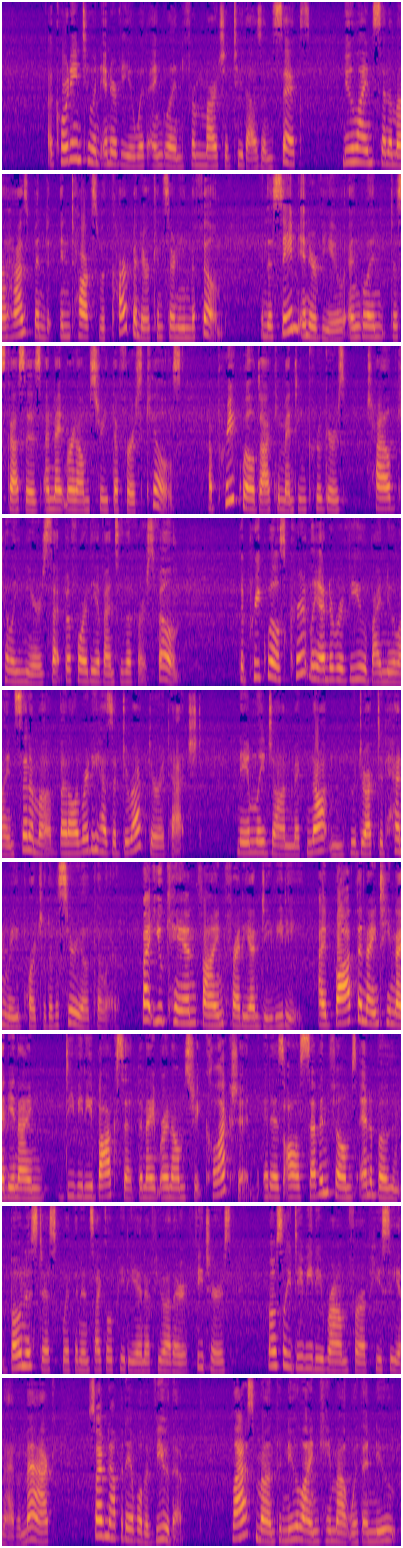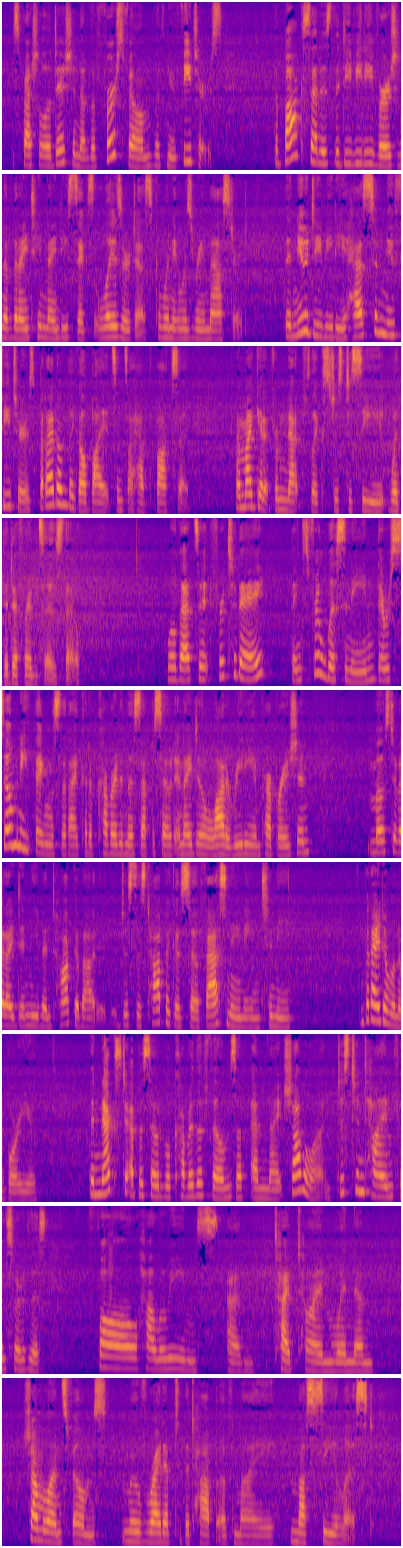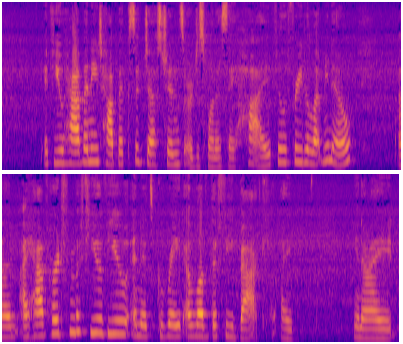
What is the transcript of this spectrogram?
According to an interview with Englund from March of 2006, New Line Cinema has been in talks with Carpenter concerning the film. In the same interview, Englund discusses A Nightmare on Elm Street The First Kills, a prequel documenting Krueger's child killing years set before the events of the first film. The prequel is currently under review by New Line Cinema, but already has a director attached, namely John McNaughton, who directed Henry, Portrait of a Serial Killer. But you can find Freddy on DVD. I bought the 1999 DVD box set, The Nightmare on Elm Street Collection. It has all seven films and a bonus disc with an encyclopedia and a few other features, mostly DVD ROM for a PC and I have a Mac, so I've not been able to view them. Last month, New Line came out with a new special edition of the first film with new features. The box set is the DVD version of the 1996 Laserdisc when it was remastered. The new DVD has some new features, but I don't think I'll buy it since I have the box set. I might get it from Netflix just to see what the difference is, though. Well, that's it for today. Thanks for listening. There were so many things that I could have covered in this episode, and I did a lot of reading in preparation. Most of it I didn't even talk about. It just this topic is so fascinating to me. But I don't want to bore you. The next episode will cover the films of M. Night Shyamalan, just in time for sort of this fall Halloween um, type time when um, Shyamalan's films move right up to the top of my must see list. If you have any topic suggestions or just want to say hi, feel free to let me know. Um, I have heard from a few of you, and it's great. I love the feedback. I, you know, I,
